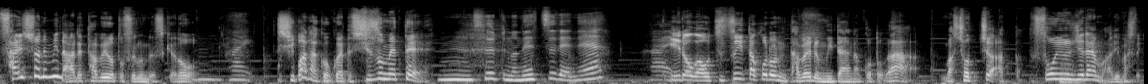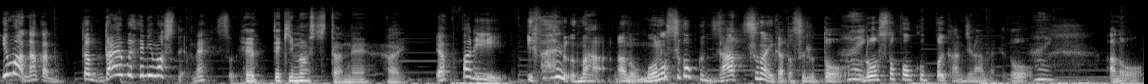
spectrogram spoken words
最初にみんなあれ食べようとするんですけど、うん、はい。しばらくこうやって沈めてうん、スープの熱でね。はい。色が落ち着いた頃に食べるみたいなことが、まあ、しょっちゅうあったそういう時代もありました今はなんかだだいぶ減りましたよね減ってきましたね。はい。やっぱりいわゆるまああのものすごく雑な言い方すると、はいローストポークっぽい感じなんだけど、はい。あの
